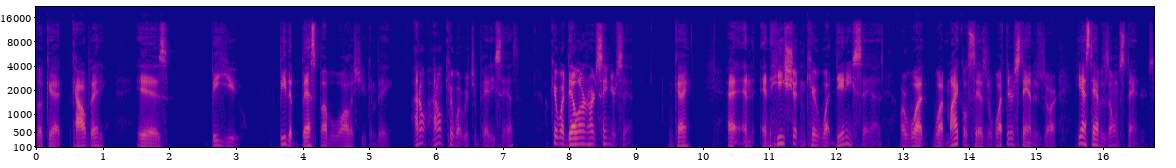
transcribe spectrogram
Look at Kyle Petty. Is be you, be the best Bubba Wallace you can be. I don't I don't care what Richard Petty says. I don't care what Dale Earnhardt Sr. said. Okay, and and he shouldn't care what Denny says or what what Michael says or what their standards are. He has to have his own standards.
